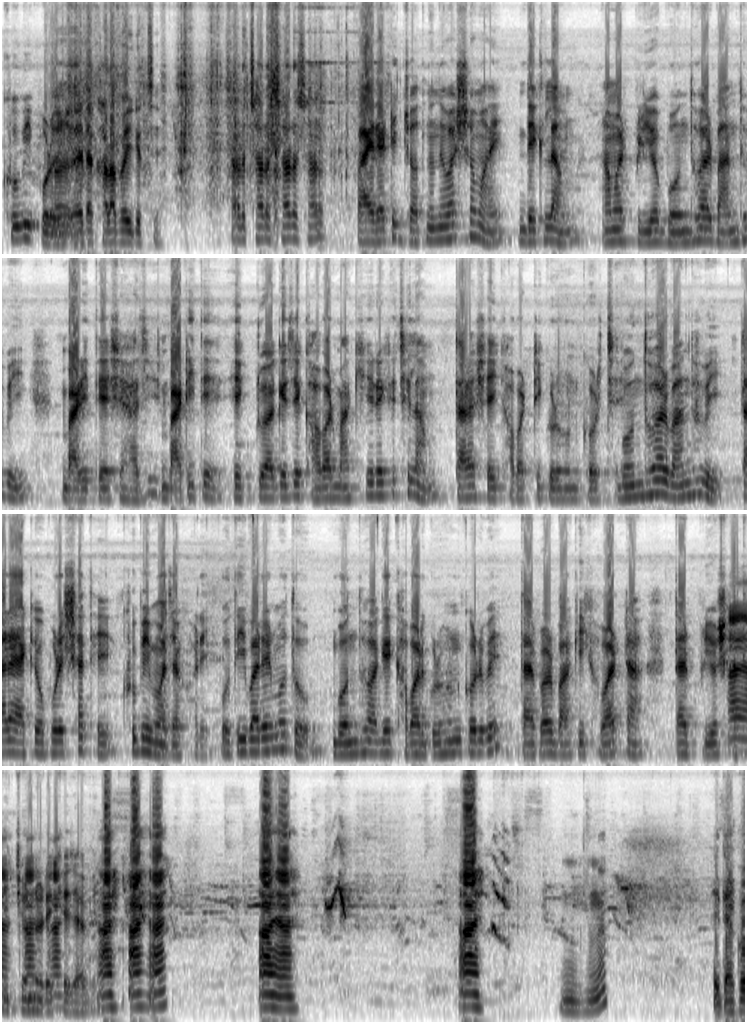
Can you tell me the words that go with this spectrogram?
খুবই প্রয়োজন। এটা খারাপ হয়ে গেছে। ছাড়ো ছাড়ো ছাড়ো ছাড়ো। পায়রাটির যত্ন নেওয়ার সময় দেখলাম আমার প্রিয় বন্ধু আর বান্ধবী বাড়িতে এসে হাজির। বাটিতে একটু আগে যে খাবার মাখিয়ে রেখেছিলাম তারা সেই খাবারটি গ্রহণ করছে। বন্ধু আর বান্ধবী তারা একে অপরের সাথে খুবই মজা করে। প্রতিবারের মতো বন্ধু আগে খাবার গ্রহণ করবে তারপর বাকি খাবারটা তার প্রিয় সাথীর জন্য রেখে যাবে। এই দেখো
